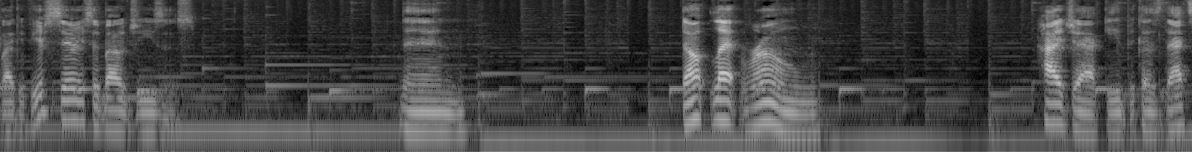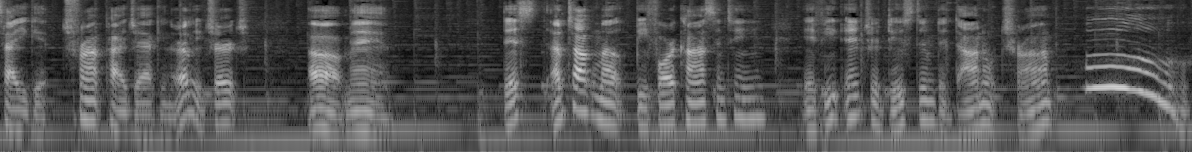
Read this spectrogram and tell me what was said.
Like if you're serious about Jesus, then don't let Rome hijack you because that's how you get Trump hijacking. Early church, oh man. This I'm talking about before Constantine. If you introduced him to Donald Trump, ooh.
